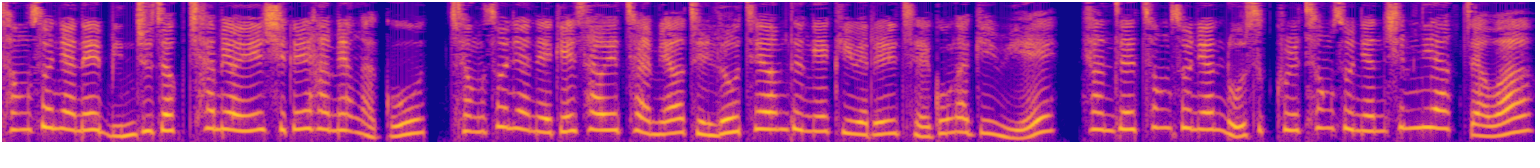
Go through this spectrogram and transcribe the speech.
청소년의 민주적 참여의 식을 함양하고 청소년에게 사회 참여 진로 체험 등의 기회를 제공하기 위해 현재 청소년 로스쿨 청소년 심리학자와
